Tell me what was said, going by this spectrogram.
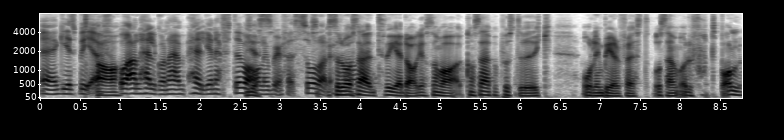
eh, GSBF Ja. och allhelgona helgen efter var Yes. All in Beer Fest. Så var det. Så det var så här tre dagar som var konsert på Pustervik, All In Beer Fest och sen var det fotboll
